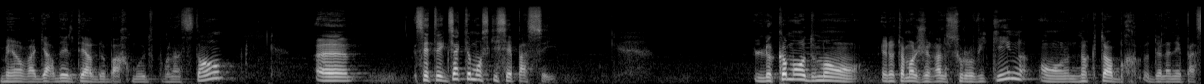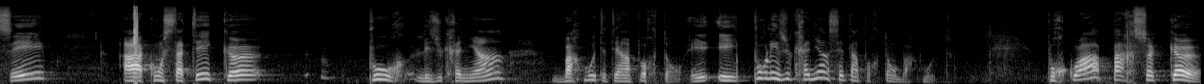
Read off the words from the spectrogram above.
mais on va garder le terme de Bakhmut pour l'instant, euh, c'est exactement ce qui s'est passé. Le commandement et notamment le général Surovikin, en octobre de l'année passée, a constaté que pour les Ukrainiens, Bakhmut était important. Et, pour les Ukrainiens, c'est important, Bakhmut. Pourquoi? Parce que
